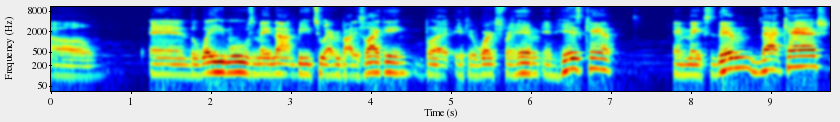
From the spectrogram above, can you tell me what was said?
um and the way he moves may not be to everybody's liking, but if it works for him in his camp and makes them that cash,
